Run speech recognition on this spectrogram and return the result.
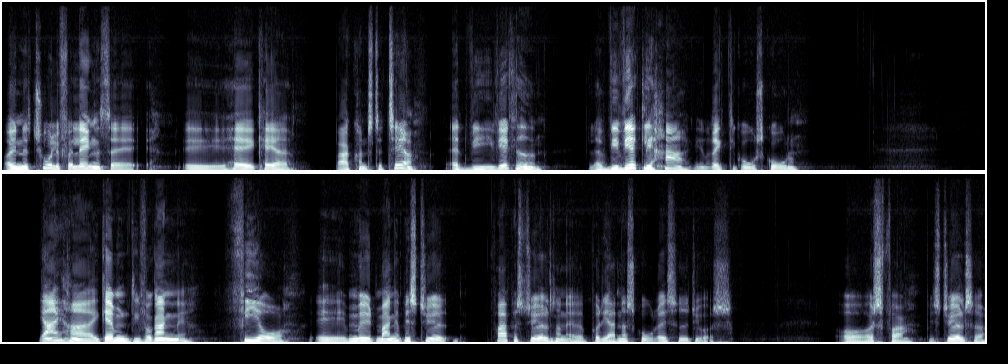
Og i naturlig forlængelse af øh, her kan jeg bare konstatere, at vi i virkeligheden, eller vi virkelig har en rigtig god skole. Jeg har igennem de forgangne fire år øh, mødt mange bestyr fra bestyrelserne på de andre skoler i Syddjurs, og også fra bestyrelser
